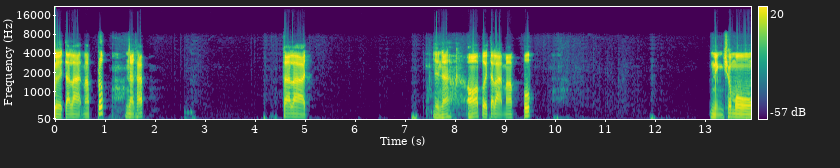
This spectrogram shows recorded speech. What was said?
เปิดตลาดมาปุ๊บนะครับ ตลาดเดี๋ยวนะ อ๋อ เปิดตลาดมาปุ๊บหนึ่งชั่วโมง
